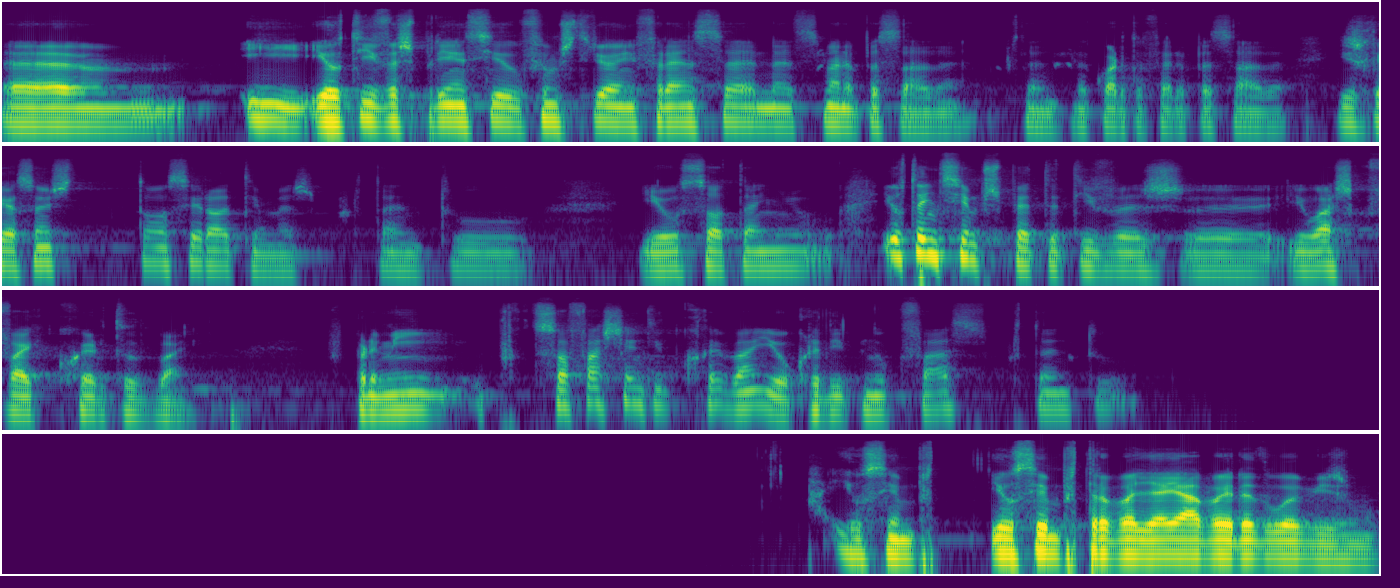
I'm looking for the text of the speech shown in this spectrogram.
Ahm, e eu tive a experiência, o filme estreou em França na semana passada, portanto, na quarta-feira passada. E as reações estão a ser ótimas. Portanto, eu só tenho. Eu tenho sempre expectativas, eh, eu acho que vai correr tudo bem. Para mim, só faz sentido correr bem, eu acredito no que faço, portanto. Ah, Eu sempre, eu sempre trabalhei à beira do abismo.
